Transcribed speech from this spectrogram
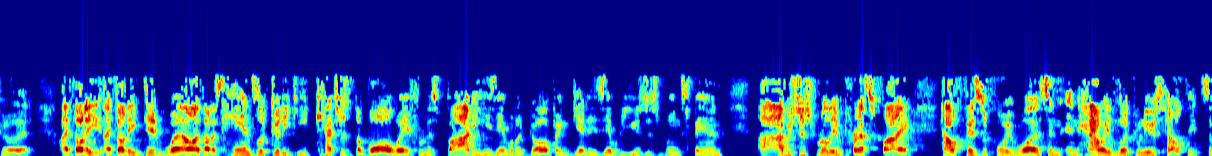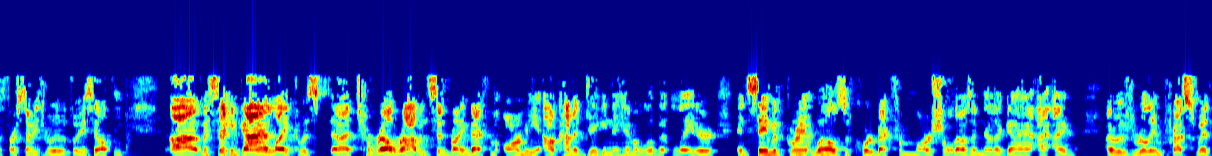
good. I thought he I thought he did well. I thought his hands looked good. He, he catches the ball away from his body. He's able to go up and get it. He's able to use his wingspan. Uh, I was just really impressed by how physical he was and, and how he looked when he was healthy. It's the first time he's really looked when he's healthy. Uh, my second guy I liked was uh, Tyrell Robinson, running back from Army. I'll kind of dig into him a little bit later. And same with Grant Wells, the quarterback from Marshall. That was another guy I I, I was really impressed with.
